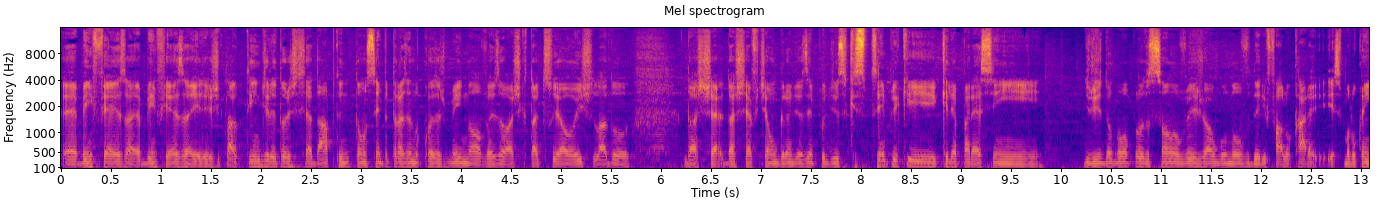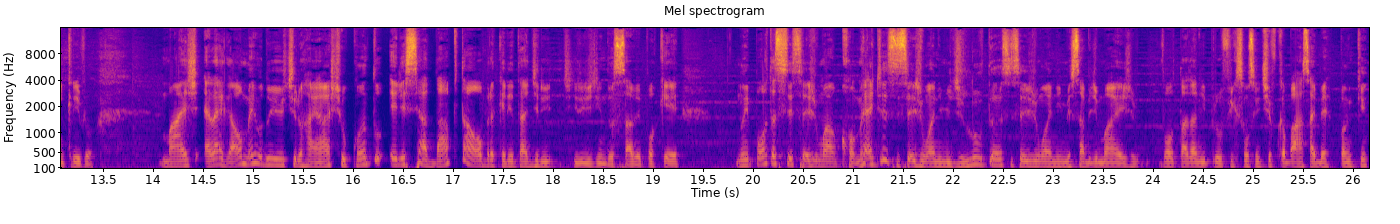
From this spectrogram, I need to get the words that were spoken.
é, bem, fiéis a, bem fiéis a eles. Claro, tem diretores que se adaptam e estão sempre trazendo coisas bem novas. Eu acho que Tatsuya Oishi lá do, da, da Chef é um grande exemplo disso, que sempre que, que ele aparece em, dirigindo alguma produção, eu vejo algo novo dele e falo, cara, esse maluco é incrível. Mas é legal mesmo do Yuichiro Hayashi o quanto ele se adapta à obra que ele tá dirigindo, sabe? Porque não importa se seja uma comédia, se seja um anime de luta, se seja um anime, sabe, demais voltado ali pro ficção científica barra cyberpunk,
